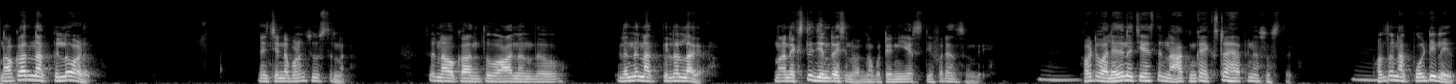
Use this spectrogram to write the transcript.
నవకాంత్ నాకు పిల్లవాడు. నేను చిన్నప్పటి నుంచి చూస్తున్నా. సో నవకాంత్ ఆనంద్ వీళ్ళందరూ నాకు పిల్లల్లాగా. నా నెక్స్ట్ జనరేషన్ వాళ్ళు నాకు టెన్ ఇయర్స్ డిఫరెన్స్ ఉంది. మ్మ్. కాబట్టి వాళ్ళు ఏదైనా చేస్తే నాకు ఇంకా ఎక్స్ట్రా హ్యాపీనెస్ వస్తుంది. వాళ్ళతో నాకు పోటీ లేదు.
